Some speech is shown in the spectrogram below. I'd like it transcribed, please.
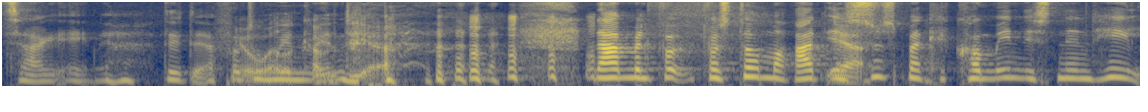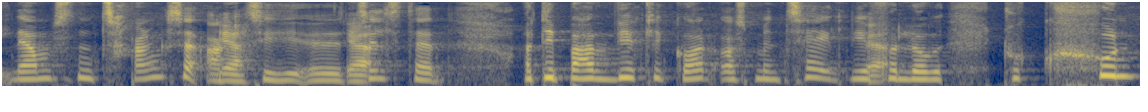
Tak, Ane. Det er derfor, Jo, du er min ven. Nej, men for, forstå mig ret. Jeg Ja. synes, man kan komme ind i sådan en helt nærmest sådan tranceagtig ja. øh, Ja. tilstand. Og det er bare virkelig godt, også mentalt, lige at Ja. få lukket. Du har kun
